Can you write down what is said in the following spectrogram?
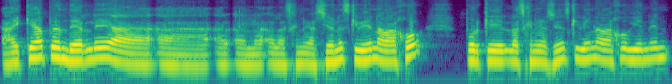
hay que aprenderle a, a- a- a la- a las generaciones que vienen abajo, porque las generaciones que vienen abajo vienen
